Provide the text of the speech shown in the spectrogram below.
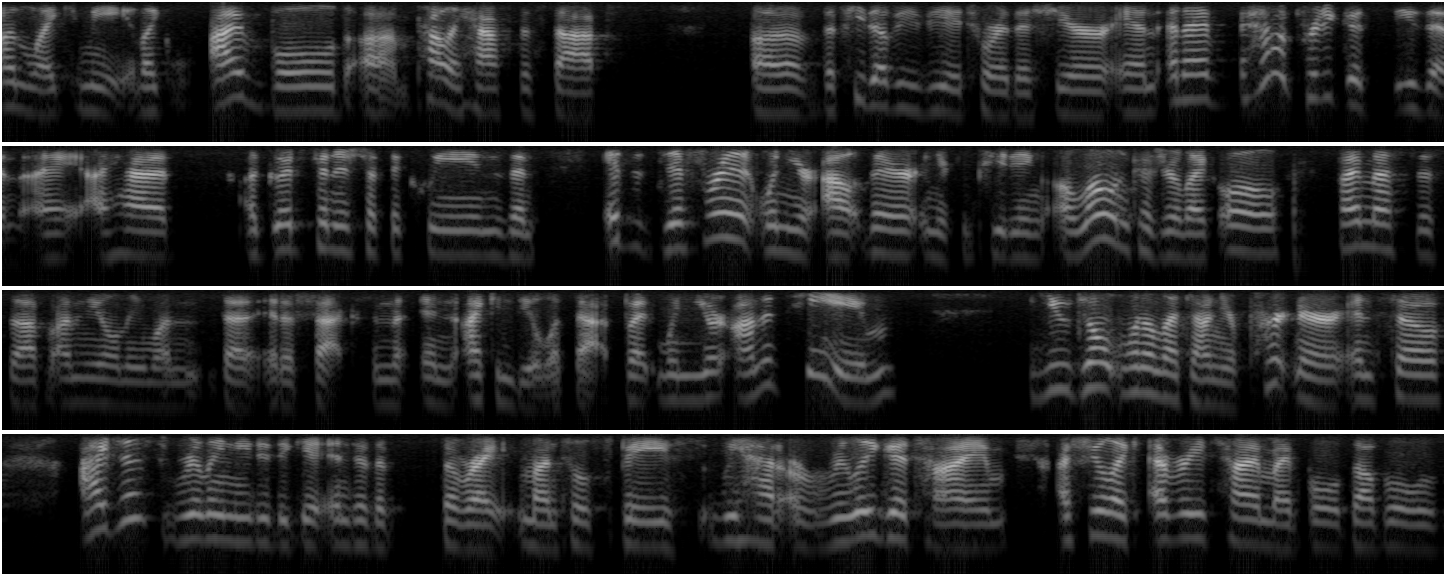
unlike me. Like I've bowled um, probably half the stops of the PWBA tour this year, and and I've had a pretty good season. I, I had a good finish at the Queens, and it's different when you're out there and you're competing alone because you're like, oh, if I mess this up, I'm the only one that it affects, and and I can deal with that. But when you're on a team, you don't want to let down your partner, and so I just really needed to get into the the right mental space. We had a really good time. I feel like every time I bowl doubles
